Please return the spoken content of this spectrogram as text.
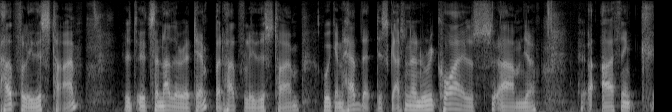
hopefully, this time, it, it's another attempt, but hopefully, this time we can have that discussion. And it requires, um, you know, I think,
